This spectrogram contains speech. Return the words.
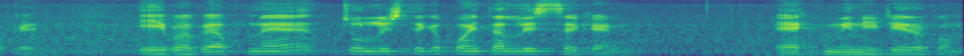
ওকে এইভাবে আপনি চল্লিশ থেকে পঁয়তাল্লিশ সেকেন্ড এক মিনিট এরকম।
